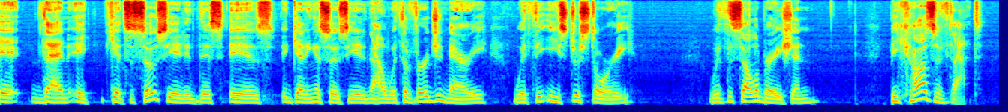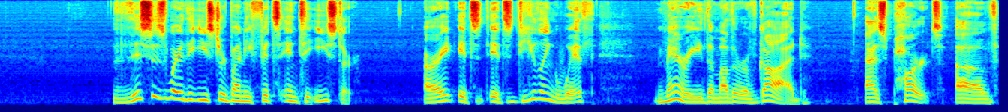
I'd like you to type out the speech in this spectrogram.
it then it gets associated. This is getting associated now with the Virgin Mary, with the Easter story, with the celebration because of that. This is where the Easter bunny fits into Easter. All right? It's it's dealing with Mary, the mother of God, as part of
